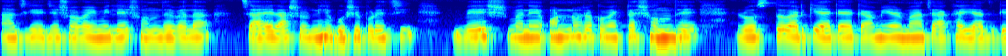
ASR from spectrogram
আজকে এই যে সবাই মিলে সন্ধেবেলা চায়ের আসর নিয়ে বসে পড়েছি বেশ মানে অন্যরকম একটা সন্ধে। রোজ তো আর কি একা একা আমি আর মা চা খাই। আজকে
